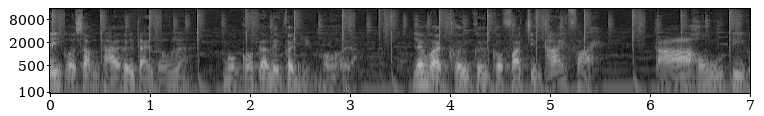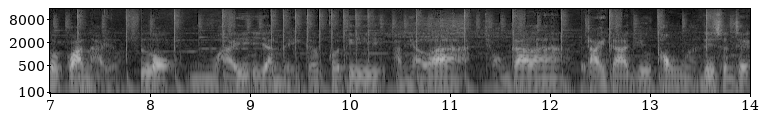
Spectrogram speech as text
呢個心態去大島咧，我覺得你不如唔好去啦，因為佢佢個發展太快，打好啲個關係，落户喺印尼嘅嗰啲朋友啦、廠家啦，大家要通啊啲信息。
